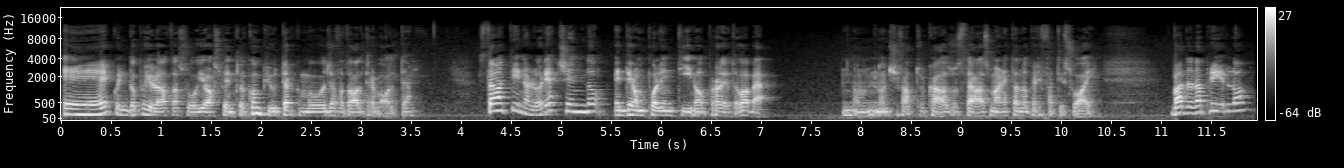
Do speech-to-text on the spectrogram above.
e quindi dopo io l'ho data su, io ho spento il computer come avevo già fatto altre volte. Stamattina lo riaccendo ed era un po' lentino, però ho detto vabbè, non, non ci faccio caso, stava smanettando per i fatti suoi. Vado ad aprirlo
